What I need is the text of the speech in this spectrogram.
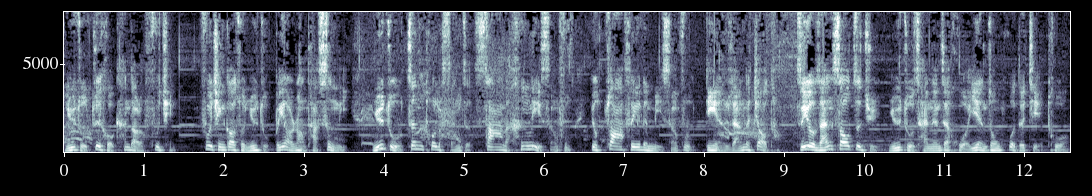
女主最后看到了父亲。父亲告诉女主不要让他胜利。女主挣脱了绳子，杀了亨利神父，又抓飞了米神父，点燃了教堂。只有燃烧自己，女主才能在火焰中获得解脱。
